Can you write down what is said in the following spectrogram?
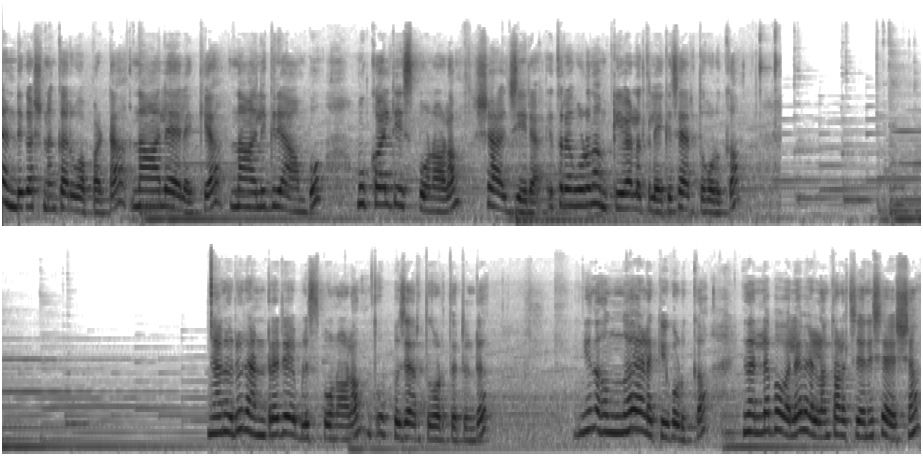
രണ്ട് കഷ്ണം കറുവപ്പട്ട നാല് ഏലയ്ക്ക നാല് ഗ്രാമ്പു മുക്കാൽ ടീസ്പൂണോളം ഷാജീര. ഇത്ര കൂടെ നമുക്ക് ഈ വെള്ളത്തിലേക്ക് ചേർത്ത് കൊടുക്കാം. ഞാനൊരു രണ്ടര ടേബിൾ സ്പൂണോളം ഉപ്പ് ചേർത്ത് കൊടുത്തിട്ടുണ്ട്. ഇനി ഒന്ന് ഇളക്കി കൊടുക്കുക. നല്ലപോലെ വെള്ളം തിളച്ചതിന് ശേഷം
